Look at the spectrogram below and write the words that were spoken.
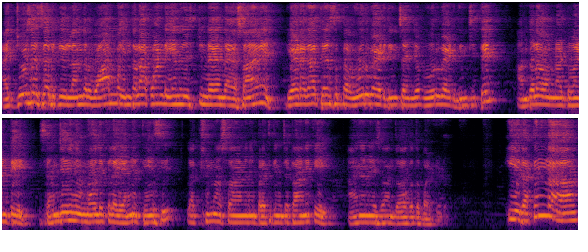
అది చూసేసరికి వీళ్ళందరూ వామ్మ ఇంతలా కొండ ఏం తెచ్చిండే ఆ స్వామి? ఏడగా తెలుసు ఊరు బయట దించని చెప్పి ఊరు బయట దించితే అందులో ఉన్నటువంటి సంజీవిని మూలికలు అవన్నీ తీసి లక్ష్మణ స్వామిని బ్రతికించడానికి ఆంజనేయ స్వామి దోహదపడ్డాడు. ఈ రకంగా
